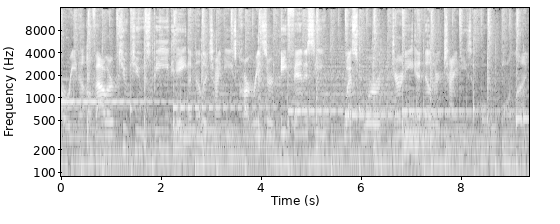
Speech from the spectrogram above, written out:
Arena of Valor, QQ Speed, a another Chinese kart racer, a fantasy Westward Journey, another Chinese mobile online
